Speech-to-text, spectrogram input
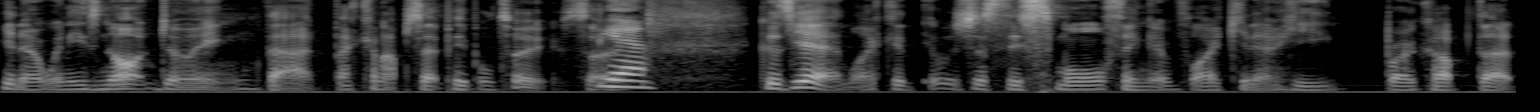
you know, when he's not doing that, that can upset people too. So Yeah. because yeah, like it, it was just this small thing of like you know he broke up that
